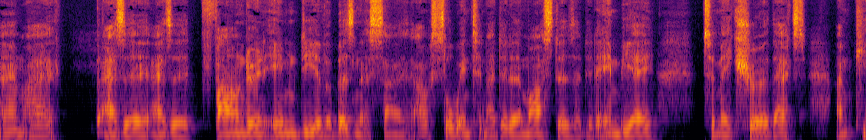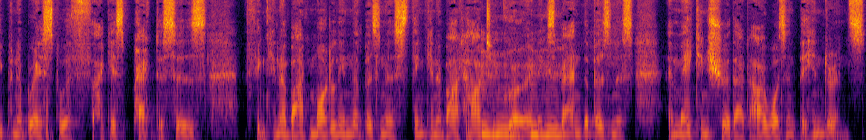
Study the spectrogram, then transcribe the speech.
um, I as a as a founder and MD of a business I, I still went and I did a master's I did an MBA to make sure that I'm keeping abreast with, I guess, practices, thinking about modeling the business, thinking about how to mm-hmm, grow and mm-hmm. expand the business, and making sure that I wasn't the hindrance.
